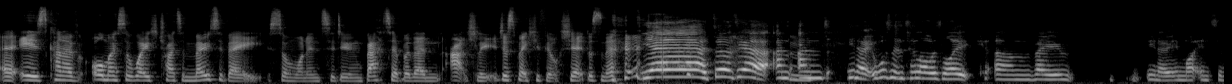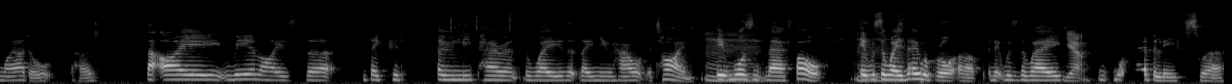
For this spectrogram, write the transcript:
uh, is kind of almost a way to try to motivate someone into doing better but then actually it just makes you feel shit doesn't it Yeah, it does. Yeah, and Mm. and you know, it wasn't until I was like um, very, you know, in my into my adulthood that I realised that they could only parent the way that they knew how at the time. It Mm. wasn't their fault. It was the way they were brought up, and it was the way yeah what their beliefs were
